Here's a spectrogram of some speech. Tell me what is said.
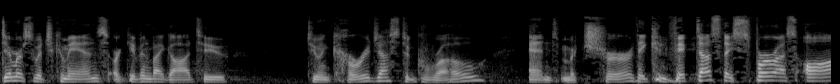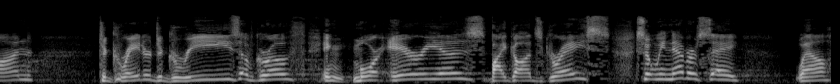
Dimmer switch commands are given by God to, to encourage us to grow and mature. They convict us, they spur us on to greater degrees of growth in more areas by God's grace. So we never say, well,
